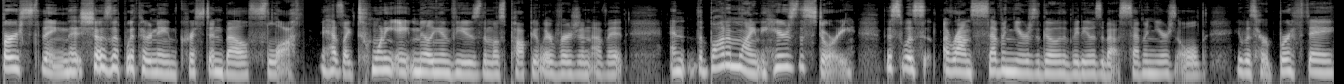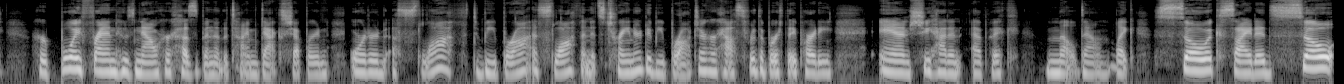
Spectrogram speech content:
first thing that shows up with her name, Kristen Bell Sloth. It has like 28 million views, the most popular version of it. And the bottom line here's the story. This was around seven years ago. The video is about seven years old. It was her birthday. Her boyfriend, who's now her husband at the time, Dax Shepard, ordered a sloth to be brought, a sloth and its trainer to be brought to her house for the birthday party. And she had an epic meltdown. Like, so excited, so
